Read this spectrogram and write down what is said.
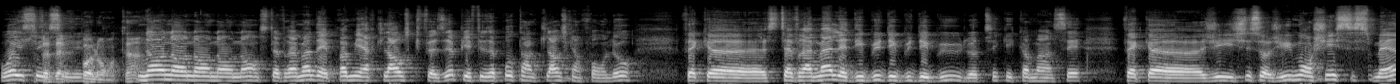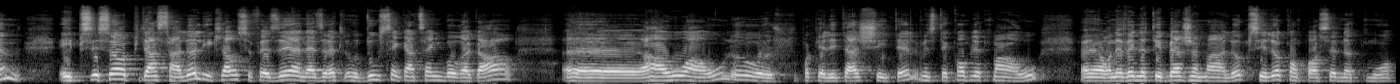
oui, ça faisait pas longtemps. Non, non, non, non, non. C'était vraiment des premières classes qu'ils faisaient, puis ils faisaient pas autant de classes qu'ils en font là. Fait que euh, c'était vraiment le début, début, début, là, tu sais, qui commençait. Fait que euh, j'ai, c'est ça, j'ai eu mon chien six semaines. Et puis c'est ça, puis dans ce temps-là, les classes se faisaient à Nazareth, au 1255 Beauregard. Euh, en haut, en haut, là, je sais pas quel étage c'était, mais c'était complètement en haut. on avait notre hébergement là, puis c'est là qu'on passait notre mois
